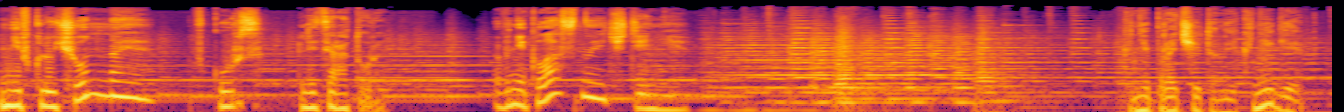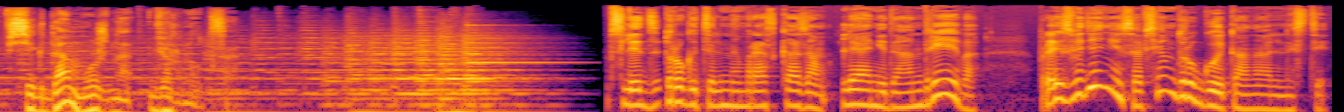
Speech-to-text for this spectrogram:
Не включенное в курс литературы. Внеклассное чтение. К непрочитанной книге всегда можно вернуться. Вслед за трогательным рассказом Леонида Андреева произведение совсем другой тональности.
